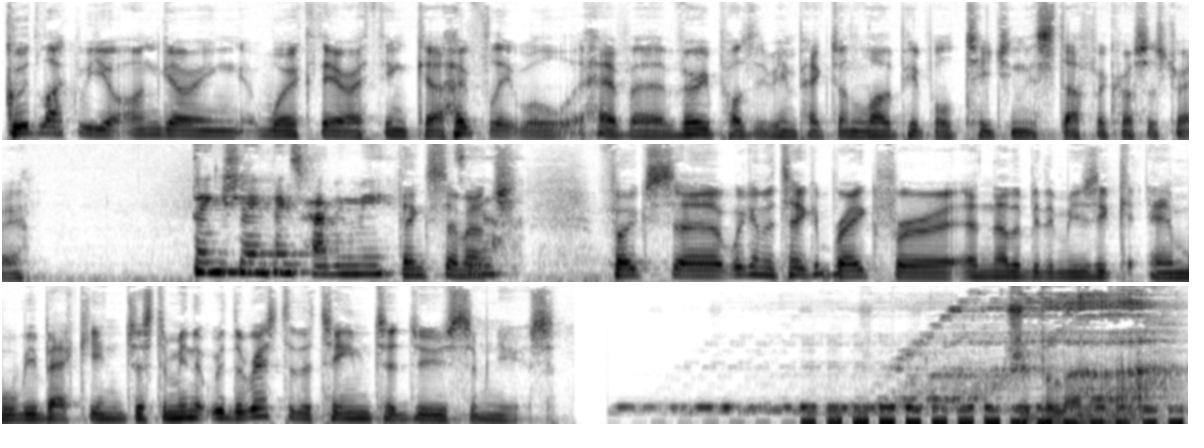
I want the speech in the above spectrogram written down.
good luck with your ongoing work there. I think uh, hopefully it will have a very positive impact on a lot of people teaching this stuff across Australia. Thanks, Shane. Thanks for having me. Thanks so See much. Ya. Folks, uh, we're going to take a break for another bit of music, and we'll be back in just a minute with the rest of the team to do some news. Triple R.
